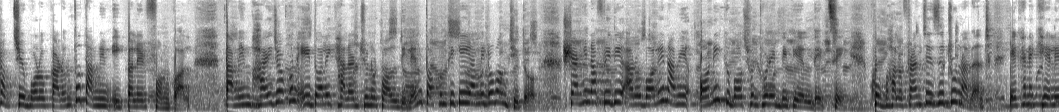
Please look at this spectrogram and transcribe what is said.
সবচেয়ে বড় কারণ তো তামিম ইকবালের ফোন কল তামিম ভাই যখন এই দলে খেলার জন্য কল দিলেন, তখন থেকেই আমি রোমাঞ্চিত। শাহিন আফ্রিদি আরও বলেন, আমি অনেক বছর ধরে বিপিএল দেখছি। খুব ভালো ফ্রাঞ্চাইজি টুর্নামেন্ট এখানে খেলে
